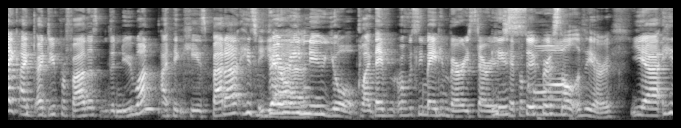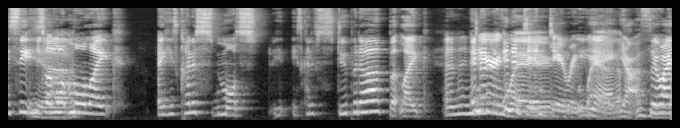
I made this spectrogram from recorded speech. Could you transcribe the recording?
like, I, I do prefer the, the new one. I think he's better. He's Yeah. very New York. Like they've obviously made him very stereotypical. He's super salt of the earth. Yeah, he's he's a lot more like uh, he's kind of more. He's kind of stupider, but like In an in, endearing a, in way. an endearing way. Yeah. Yeah. So Mhm. I,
